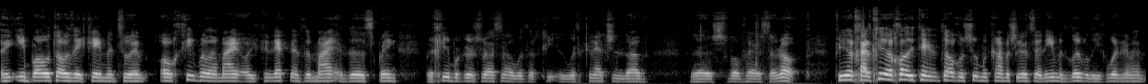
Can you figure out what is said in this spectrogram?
Iboto, they came into him, or Chibur or you connect them to the, the spring, with the with the connection of the Shvav Harisonot. And even literally, you can put him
